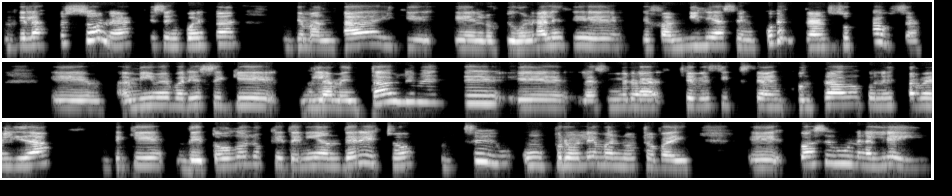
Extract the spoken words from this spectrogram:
de las personas que se encuentran demandadas y que, en los tribunales de, familia se encuentran sus causas. Eh, a mí me parece que lamentablemente eh, la señora Chevesic se ha encontrado con esta realidad de que de todos los que tenían derecho, es un problema en nuestro país. Eh, tú haces una ley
